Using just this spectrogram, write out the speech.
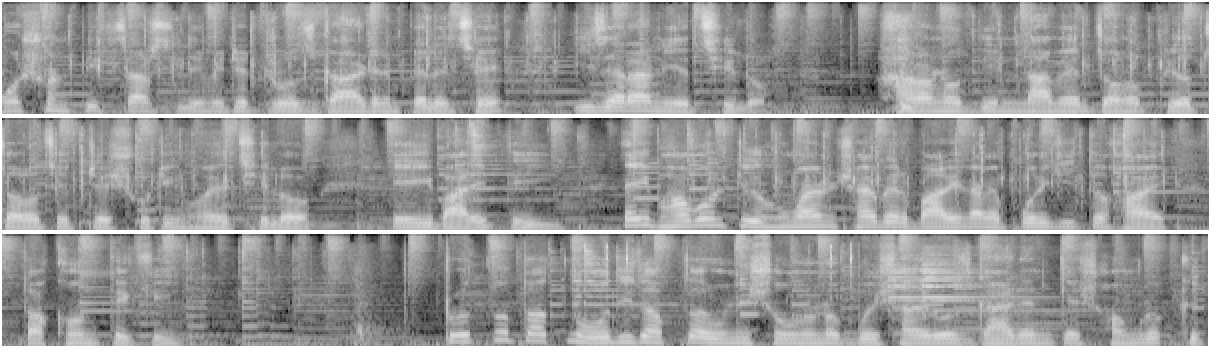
motion pictures limited rose garden প্যালেসে ইজারা নিয়েছিল। হারানো দিন নামের জনপ্রিয় চলচ্চিত্রের শুটিং হয়েছিল এই বাড়িতেই। এই ভবনটি হুমায়ুন সাহেবের বাড়ি নামে পরিচিত হয় তখন থেকেই। প্রত্নতত্ত্ব অধিদপ্তর উনিশশো উননব্বই সালে রোজ গার্ডেনকে সংরক্ষিত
